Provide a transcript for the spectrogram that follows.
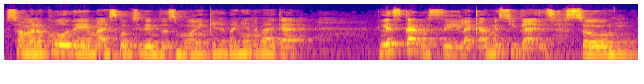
so i'm gonna call them. I spoke to them this morning. Let's go say like i miss you guys. So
